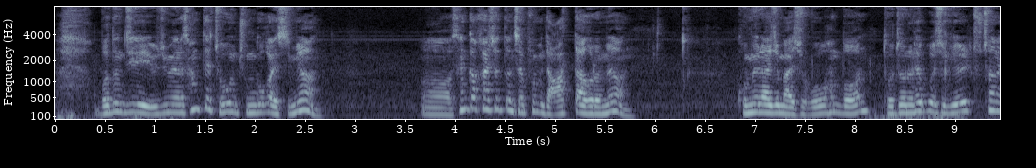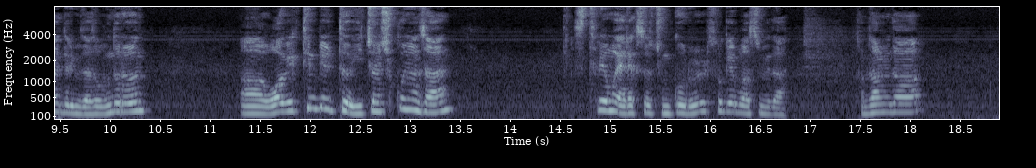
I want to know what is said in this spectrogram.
하, 뭐든지 요즘에는 상태 좋은 중고가 있으면 어, 생각하셨던 제품이 나왔다 그러면 고민하지 마시고 한번 도전을 해보시길 추천해 드립니다. 그래서 오늘은 어, 워윅 팀빌트 2019년산 스트리머 LX 중고를 소개해 보았습니다. 감사합니다.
